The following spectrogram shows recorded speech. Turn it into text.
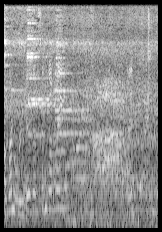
अपन उल्टे दर्शन कर लेंगे। गुरु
